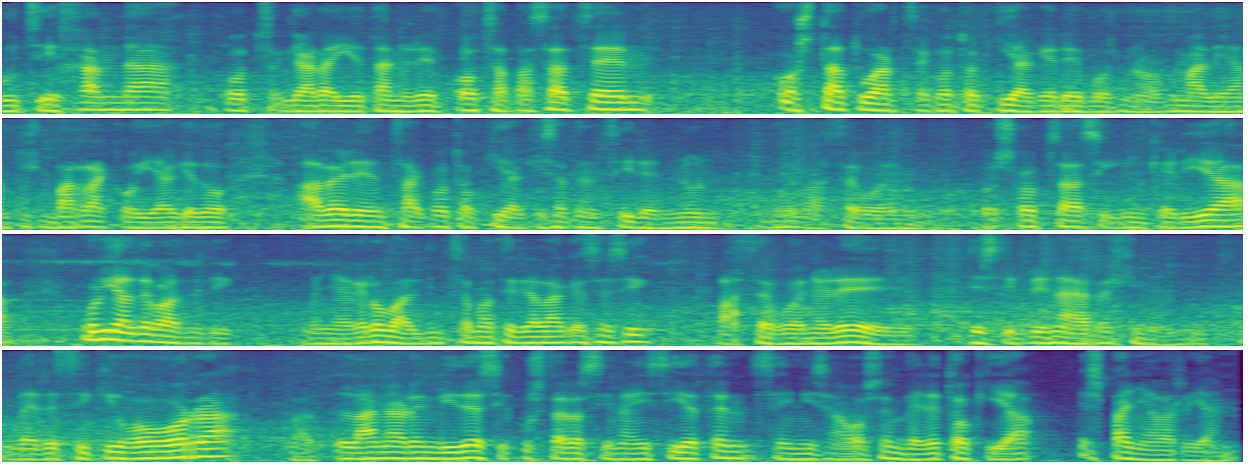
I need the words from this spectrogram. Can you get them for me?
gutxi janda, hotz garaietan ere hotza pasatzen, ostatu hartzeko tokiak ere pues, normalean pues, barrakoiak edo aberentzako tokiak izaten ziren nun, e, bat zegoen, pues, hotza, ziginkeria, hori alde batetik baina gero baldintza materialak ez ezik, bazegoen ere disiplina erregimen. Bereziki gogorra, ba, lanaren bidez ikustarazi nahi zieten zein izango zen bere tokia Espainia berrian.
